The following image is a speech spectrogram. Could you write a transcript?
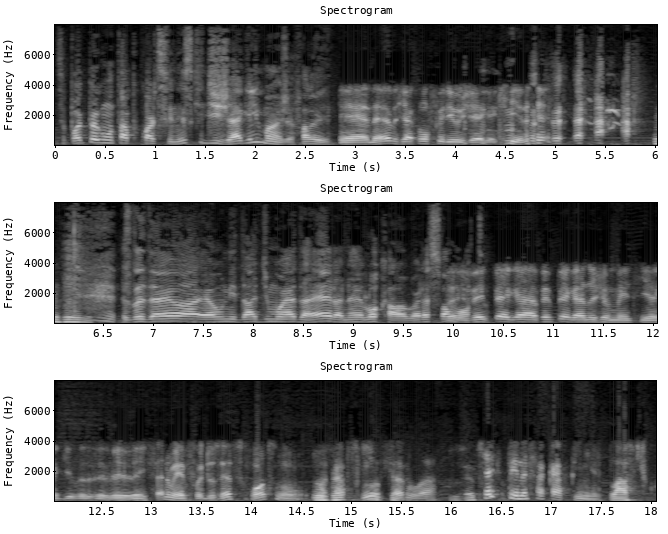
Você pode perguntar pro quarto sinistro que de jegue ele manja. Fala aí. É, né? Já conferi o Jeg aqui, né? Essa daí é a, unidade de moeda era, né? Local. Agora é só Vem, moto. vem pegar, vem pegar no jumentinho aqui pra você ver, vem. Sério mesmo, foi 200 contos no, numa 200 capinha conto, celular. 200 O que é que tem nessa capinha? plástico.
